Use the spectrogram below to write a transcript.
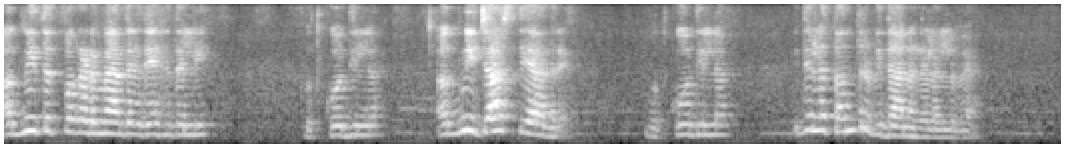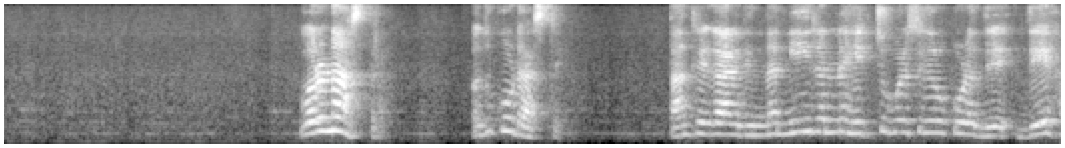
ಅಗ್ನಿತತ್ವ ಕಡಿಮೆ ಆದ್ರೆ ದೇಹದಲ್ಲಿ ಬದುಕೋದಿಲ್ಲ ಅಗ್ನಿ ಜಾಸ್ತಿ ಆದರೆ ಬದುಕೋದಿಲ್ಲ ಇದೆಲ್ಲ ತಂತ್ರ ವಿಧಾನಗಳಲ್ವೇ ವರುಣಾಸ್ತ್ರ, ಅದು ಕೂಡ ಅಷ್ಟೇ. ತಾಂತ್ರಿಕಾರದಿಂದ ನೀರನ್ನು ಹೆಚ್ಚುಗೊಳಿಸಿದರೂ ಕೂಡ ದೇಹ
